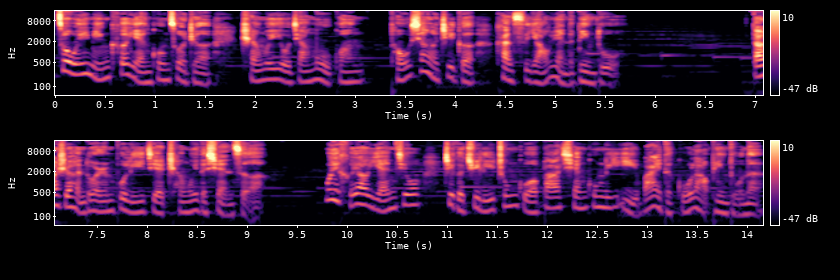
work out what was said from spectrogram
作为一名科研工作者，陈薇又将目光投向了这个看似遥远的病毒。当时很多人不理解陈薇的选择。为何要研究这个距离中国八千公里以外的古老病毒呢？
